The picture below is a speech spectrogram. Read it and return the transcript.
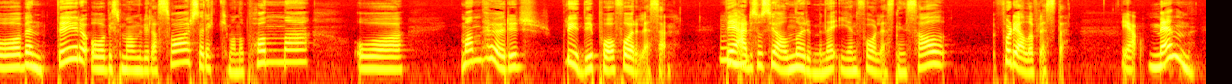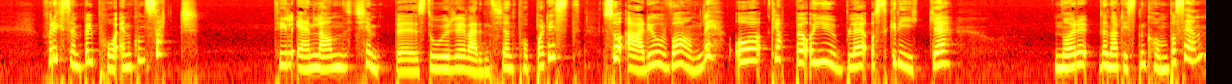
og venter, og hvis man vil ha svar, så rekker man opp hånda, og man hører lydig på foreleseren. Det er de sosiale normene i en forelesningssal for de aller fleste. Ja. Men f.eks. på en konsert til en eller annen kjempestor verdenskjent popartist, så er det jo vanlig å klappe og juble og skrike når denne artisten kommer på scenen.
